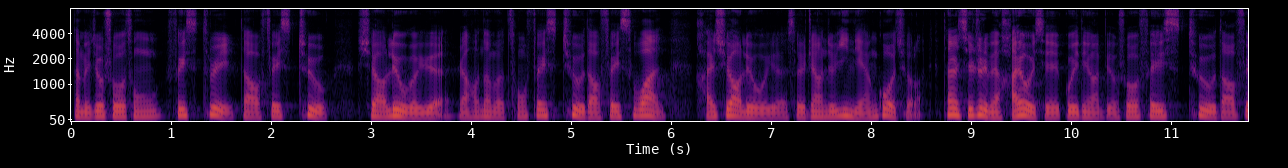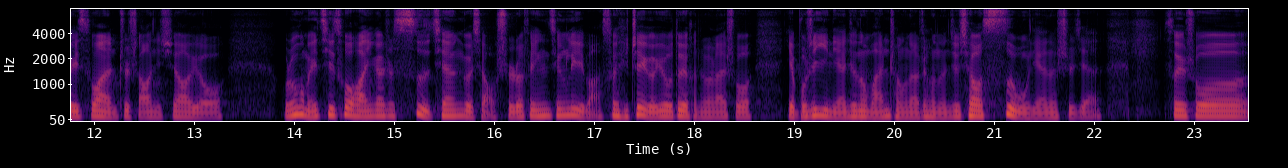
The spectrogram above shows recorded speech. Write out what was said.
那么也就是说，从 phase three 到 phase two。需要六个月，然后那么从 Phase Two 到 Phase One 还需要六个月，所以这样就一年过去了。但是其实这里面还有一些规定啊，比如说 Phase Two 到 Phase One 至少你需要有，我如果没记错的话，应该是四千个小时的飞行经历吧。所以这个又对很多人来说也不是一年就能完成的，这可能就需要四五年的时间。所以说，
